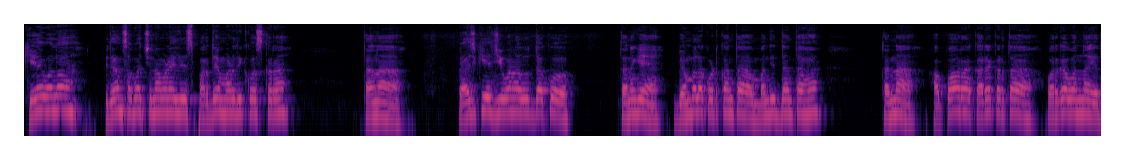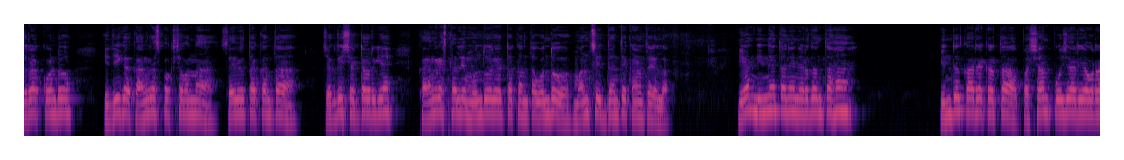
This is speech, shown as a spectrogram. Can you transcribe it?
ಕೇವಲ ವಿಧಾನಸಭಾ ಚುನಾವಣೆಯಲ್ಲಿ ಸ್ಪರ್ಧೆ ಮಾಡೋದಕ್ಕೋಸ್ಕರ ತನ್ನ ರಾಜಕೀಯ ಜೀವನದುದ್ದಕ್ಕೂ ತನಗೆ ಬೆಂಬಲ ಕೊಟ್ಕೊಂತ ಬಂದಿದ್ದಂತಹ ತನ್ನ ಅಪಾರ ಕಾರ್ಯಕರ್ತ ವರ್ಗವನ್ನು ಎದುರಾಕೊಂಡು ಇದೀಗ ಕಾಂಗ್ರೆಸ್ ಪಕ್ಷವನ್ನು ಸೇರಿರ್ತಕ್ಕಂಥ ಜಗದೀಶ್ ಶೆಟ್ಟಿ ಅವರಿಗೆ ಕಾಂಗ್ರೆಸ್ನಲ್ಲಿ ಮುಂದುವರಿಯತಕ್ಕಂಥ ಒಂದು ಮನಸ್ಸು ಇದ್ದಂತೆ ಕಾಣ್ತಾ ಇಲ್ಲ. ಏನು ನಿನ್ನೆ ತಾನೇ ನಡೆದಂತಹ ಹಿಂದೂ ಕಾರ್ಯಕರ್ತ ಪ್ರಶಾಂತ್ ಪೂಜಾರಿ ಅವರ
